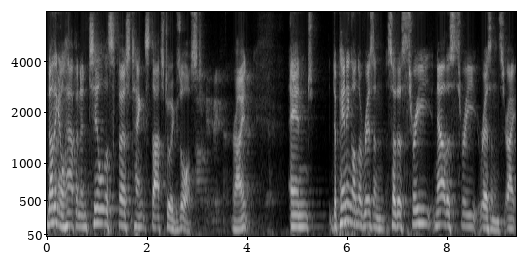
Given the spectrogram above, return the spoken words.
Nothing will happen until this first tank starts to exhaust Okay, right? And depending on the resin, so there's three, now there's three resins, right?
